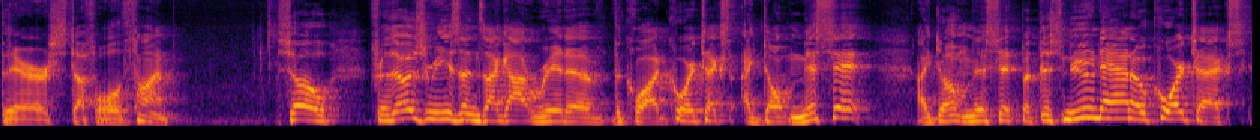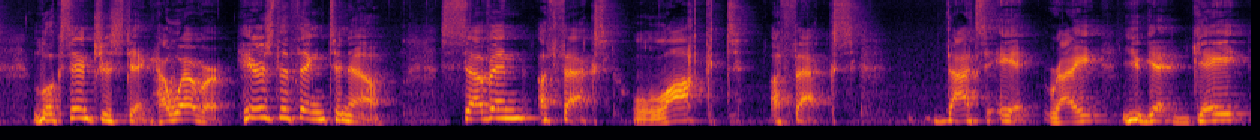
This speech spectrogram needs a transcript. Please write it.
their stuff all the time. So, for those reasons, I got rid of the quad cortex. I don't miss it. I don't miss it, but this new nano cortex looks interesting. However, here's the thing to know seven effects, locked effects. That's it, right? You get gate,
